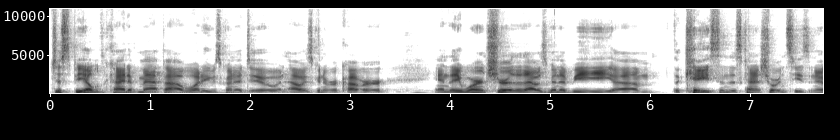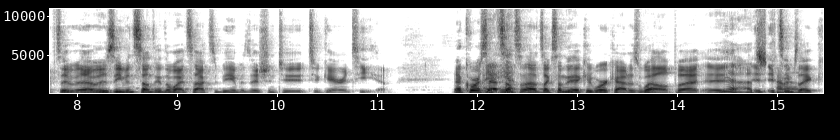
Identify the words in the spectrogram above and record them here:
just be able to kind of map out what he was going to do and how he's going to recover and they weren't sure that that was going to be um, the case in this kind of shortened season. If that was even something the White Sox would be in position to to guarantee him. And of course, that yeah. sounds like something that could work out as well. But it, yeah, it, it seems like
